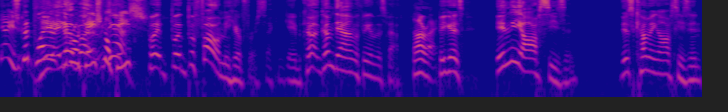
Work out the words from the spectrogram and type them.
Yeah, he's a good player, yeah, good rotational but, yeah, piece. But but but follow me here for a second, Gabe. Come, come down with me on this path. All right. Because in the offseason, this coming offseason,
